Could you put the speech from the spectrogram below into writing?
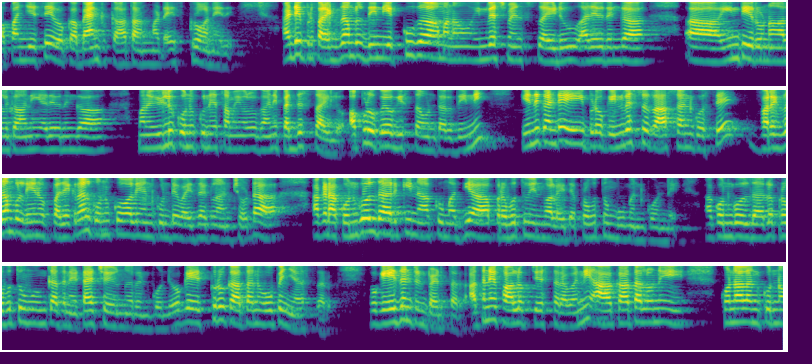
పనిచేసే ఒక బ్యాంక్ ఖాతా అనమాట ఎస్క్రో అనేది. అంటే ఇప్పుడు ఫర్ ఎగ్జాంపుల్ దీన్ని ఎక్కువగా మనం ఇన్వెస్ట్మెంట్స్ సైడు అదేవిధంగా ఇంటి రుణాలు కానీ అదేవిధంగా మనం ఇల్లు కొనుక్కునే సమయంలో కానీ పెద్ద స్థాయిలో అప్పుడు ఉపయోగిస్తూ ఉంటారు దీన్ని. ఎందుకంటే ఇప్పుడు ఒక ఇన్వెస్టర్ రాష్ట్రానికి వస్తే ఫర్ ఎగ్జాంపుల్ నేను ఒక పది ఎకరాలు కొనుక్కోవాలి అనుకుంటే వైజాగ్ లాంటి చోట అక్కడ ఆ కొనుగోలుదారుకి నాకు మధ్య ప్రభుత్వం ఇన్వాల్వ్ అయితే ప్రభుత్వం భూమి అనుకోండి ఆ కొనుగోలుదారులో ప్రభుత్వం భూమికి అతను అటాచ్ అయి ఉన్నారనుకోండి ఒక ఎస్క్రో ఖాతాను ఓపెన్ చేస్తారు ఒక ఏజెంట్ని పెడతారు అతనే ఫాలోఅప్ చేస్తారు అవన్నీ ఆ ఖాతాలోనే కొనాలనుకున్న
